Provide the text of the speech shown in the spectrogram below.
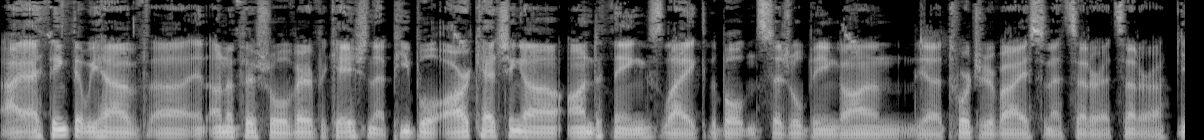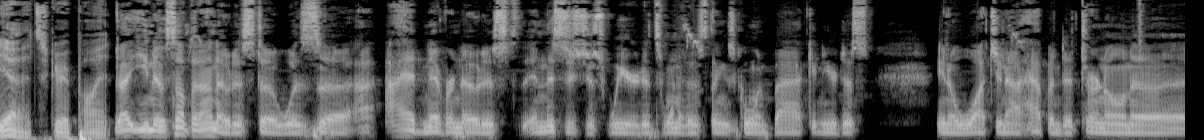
I, I think that we have uh, an unofficial verification that people are catching uh, onto things like the Bolton sigil being on the uh, torture device and et cetera, et cetera. Yeah, it's a great point. Uh, you know, something I noticed uh, was uh, I, I had never noticed, and this is just weird. It's one of those things going back, and you're just, you know, watching. I happened to turn on uh,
